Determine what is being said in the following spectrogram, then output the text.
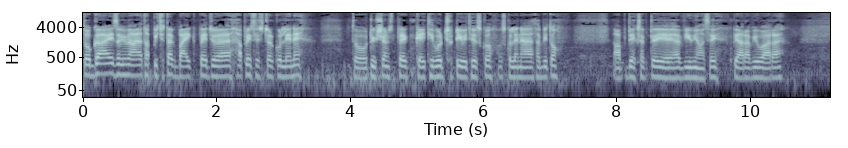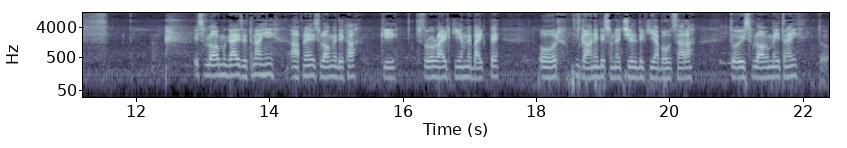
तो गाइस अभी मैं आया था पीछे तक बाइक पे जो है अपनी सिस्टर को लेने। तो ट्यूशन पे गई थी, वो छुट्टी हुई थी उसको उसको लेने आया था अभी तो। आप देख सकते हो, ये है व्यू यहाँ से, प्यारा व्यू आ रहा है। इस व्लॉग में गाइस इतना ही। आपने इस व्लॉग में देखा कि स्लो राइड की हमने बाइक पे, और गाने भी सुने चिल भी किया बहुत सारा। तो इस व्लॉग में इतना ही। तो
